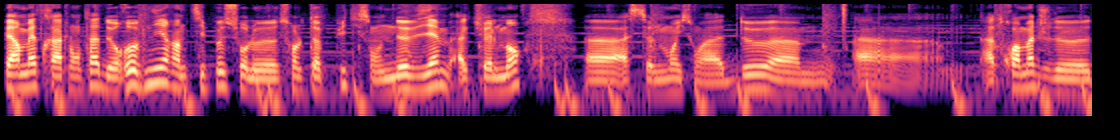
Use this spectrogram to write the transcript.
permettre à Atlanta de revenir un petit peu sur le, sur le top 8. Ils sont 9e actuellement. Euh, seulement, ils sont à 2 à, à 3 matchs de,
